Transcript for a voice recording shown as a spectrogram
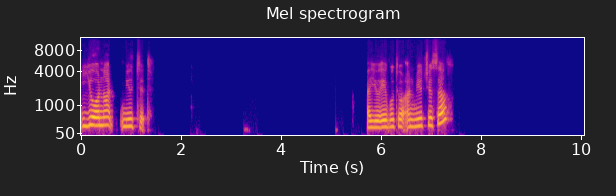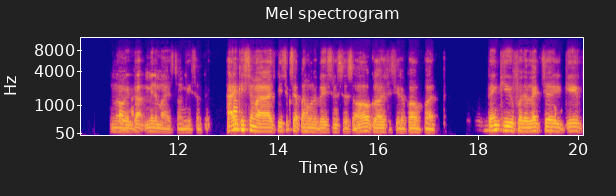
You're not muted. Are you able to unmute yourself? No, it got minimized on me something. Hare Oh. Krishna Maharaj, please accept my humble obeisances. All glory to Srila Prabhupada. Thank you for the lecture you gave,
